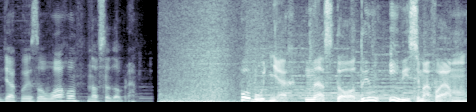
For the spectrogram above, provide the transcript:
Дякую за увагу. На все добре. По буднях на 101 і 8 FM.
